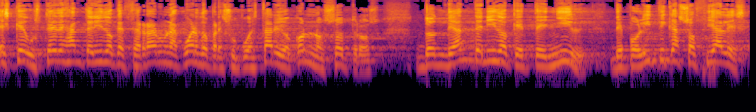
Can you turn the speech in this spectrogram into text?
es que ustedes han tenido que cerrar un acuerdo presupuestario con nosotros donde han tenido que teñir de políticas sociales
